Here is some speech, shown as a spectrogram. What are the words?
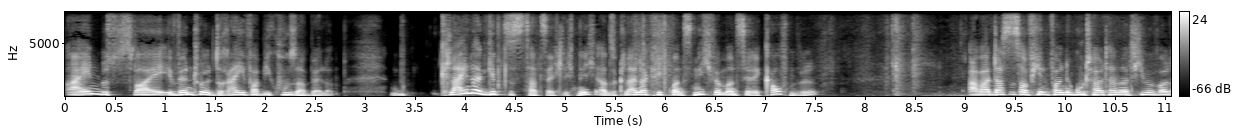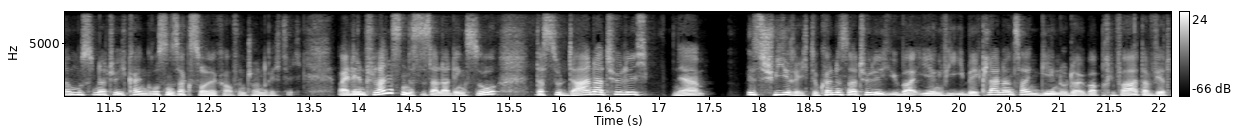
ein bis zwei, eventuell drei Wabikusa-Bälle. Kleiner gibt es tatsächlich nicht. Also kleiner kriegt man es nicht, wenn man es direkt kaufen will. Aber das ist auf jeden Fall eine gute Alternative, weil da musst du natürlich keinen großen Sack Soll kaufen, schon richtig. Bei den Pflanzen ist es allerdings so, dass du da natürlich, ja, ist schwierig. Du könntest natürlich über irgendwie eBay Kleinanzeigen gehen oder über Privat. Da wird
